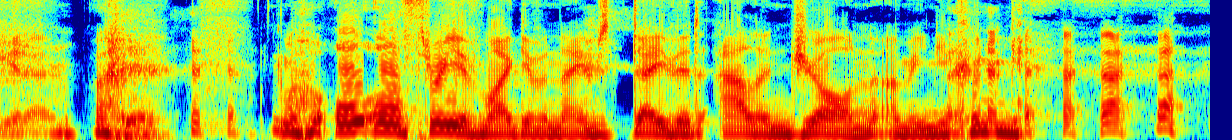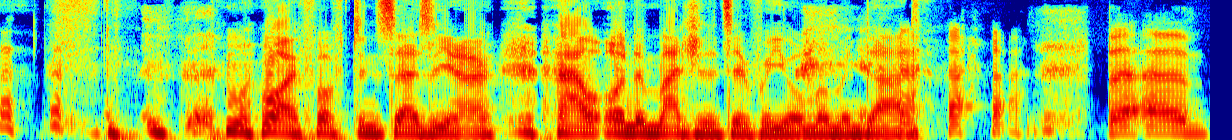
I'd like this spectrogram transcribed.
you know, all, all three of my given names: David, Alan, John. I mean, you couldn't. Get... my wife often says, you know, how unimaginative were your mum and dad. but um,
